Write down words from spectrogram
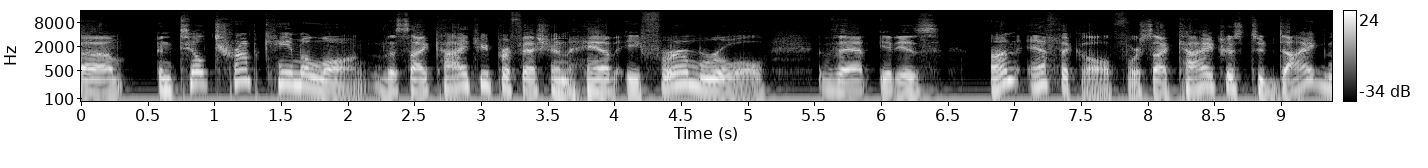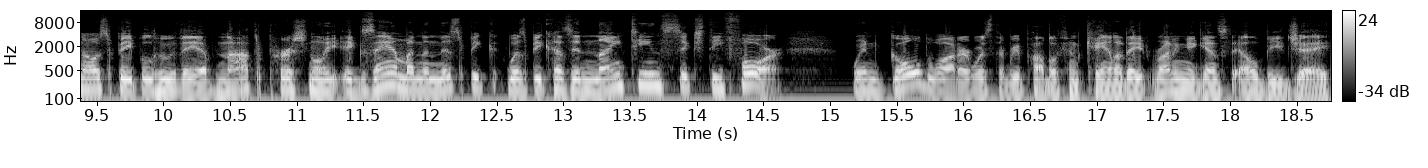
Um, until Trump came along, the psychiatry profession had a firm rule that it is unethical for psychiatrists to diagnose people who they have not personally examined, and this be- was because in 1964, when Goldwater was the Republican candidate running against LBJ, a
